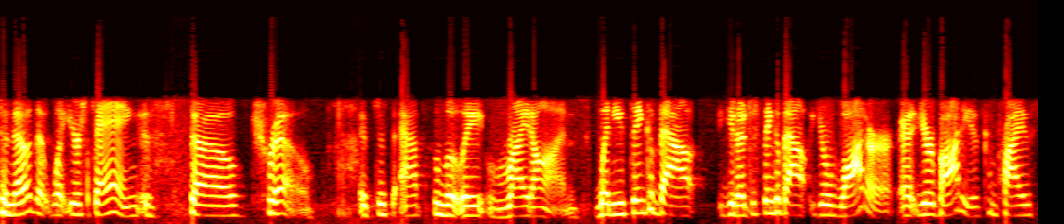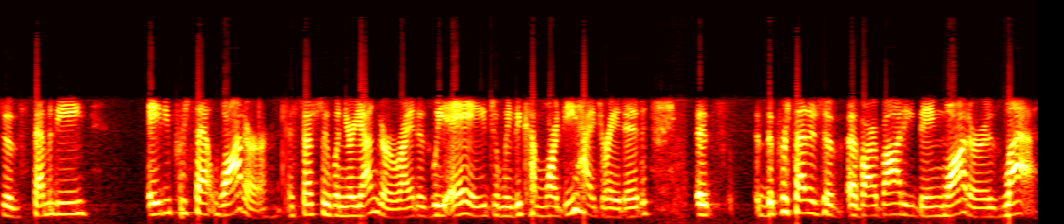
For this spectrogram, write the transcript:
to know that what you're saying is so true. It's just absolutely right on. When you think about, you know, just think about your water. Uh, your body is comprised of 78% 80% water, especially when you're younger, right? As we age and we become more dehydrated, it's the percentage of, of our body being water is less.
